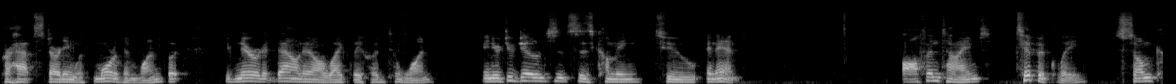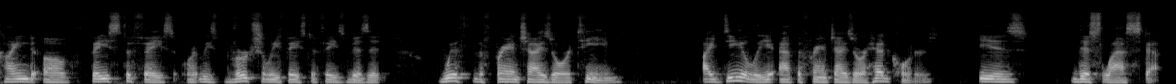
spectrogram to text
perhaps starting with more than one, but you've narrowed it down in all likelihood to one, and your due diligence is coming to an end. Oftentimes, typically, some kind of face to face or at least virtually face to face visit with the franchisor team, ideally at the franchisor headquarters, is this last step.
